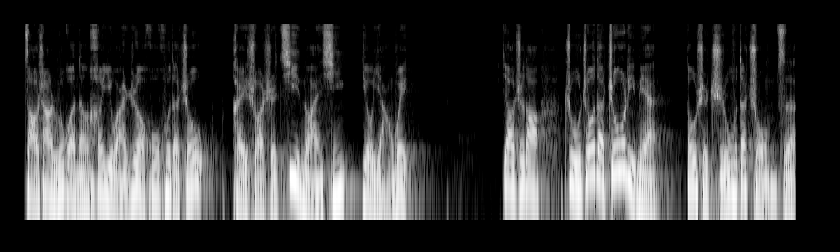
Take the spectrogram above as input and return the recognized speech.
早上如果能喝一碗热乎乎的粥，可以说是既暖心又养胃。要知道，煮粥的粥里面都是植物的种子，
